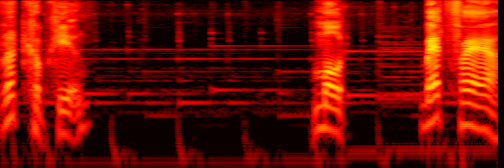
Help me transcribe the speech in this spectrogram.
rất khập khiễng. 1. Betfair,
